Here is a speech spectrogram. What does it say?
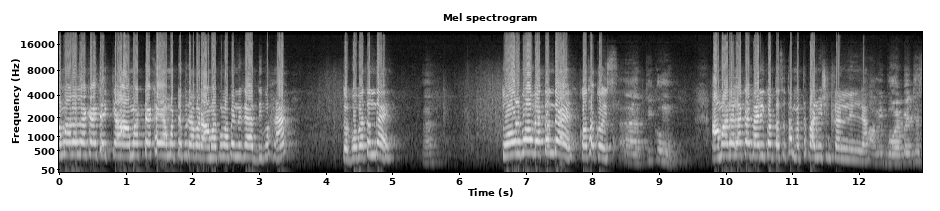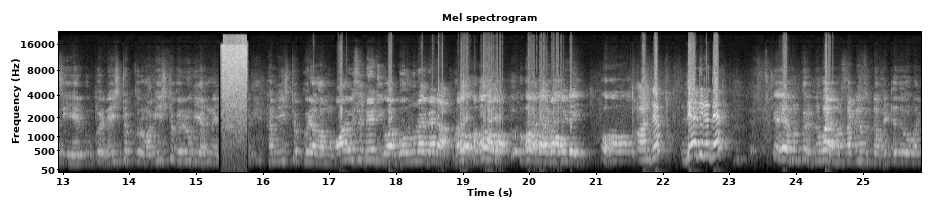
আমার এলাকায় থেকে আমারটা খাই আমারটা পরে আবার আমার পোলা গায়ে দিব হ্যাঁ? তোর বউ বেতন দেয়? হ্যাঁ? তোর বউ বেতন দেয়? কথা কইস। আহ, কি কমু? আমার এলাকায় বাড়ি করতেছ তো আমার তো পারমিশন কেন নিল না? আমি ভয় পাইতেছি এরকম করে স্টক করব আমি স্টকের রুগী আমি স্টক করে এলাম ওই হইছে বেডি ওর বউ মনে হয় বেডা দে দে দে এমন করে না ভাই আমার সাকনা সুকনা ভাইটা দেবো ভাই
